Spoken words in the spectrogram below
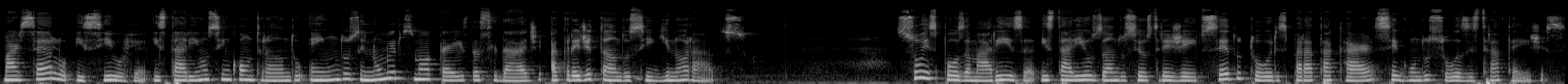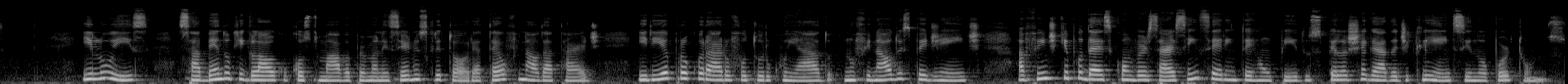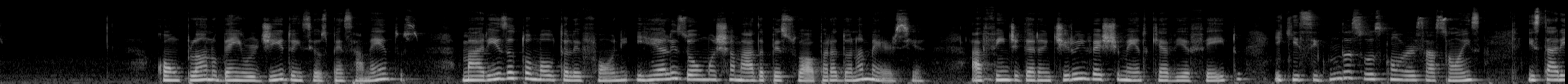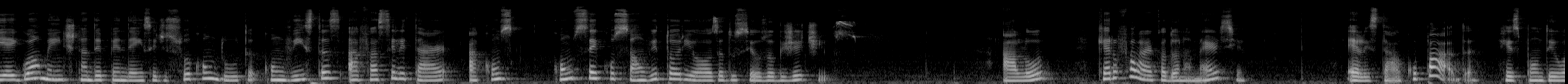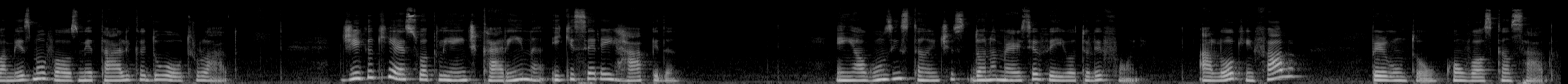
Marcelo e Silvia estariam se encontrando em um dos inúmeros motéis da cidade, acreditando-se ignorados. Sua esposa Marisa estaria usando seus trejeitos sedutores para atacar segundo suas estratégias. E Luiz, sabendo que Glauco costumava permanecer no escritório até o final da tarde, iria procurar o futuro cunhado no final do expediente, a fim de que pudesse conversar sem serem interrompidos pela chegada de clientes inoportunos. Com um plano bem urdido em seus pensamentos, Marisa tomou o telefone e realizou uma chamada pessoal para Dona Mércia, a fim de garantir o investimento que havia feito e que, segundo as suas conversações, estaria igualmente na dependência de sua conduta com vistas a facilitar a cons consecução vitoriosa dos seus objetivos. Alô? Quero falar com a dona Mércia? Ela está ocupada, respondeu a mesma voz metálica do outro lado. Diga que é sua cliente Karina e que serei rápida. Em alguns instantes, Dona Mércia veio ao telefone. Alô, quem fala? Perguntou com voz cansada.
